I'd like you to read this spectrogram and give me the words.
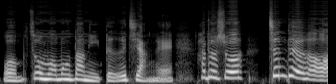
我做梦梦到你得奖哎。”他就说。说真的哦，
